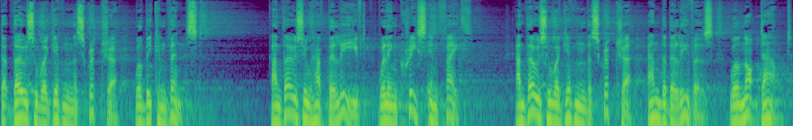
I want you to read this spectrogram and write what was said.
That those who were given the scripture will be convinced. And those who have believed will increase in faith. And those who were given the scripture and the believers will not doubt.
